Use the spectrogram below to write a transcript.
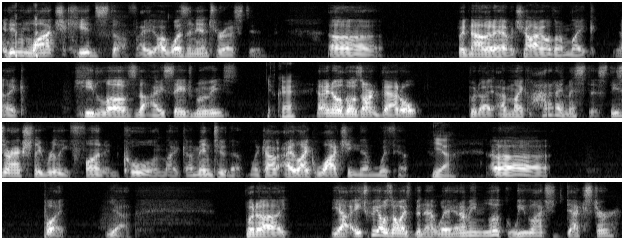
I didn't watch kids stuff. I, I wasn't interested." Uh, but now that I have a child, I'm like, like he loves the Ice Age movies, Okay. and I know those aren't that old. But I, I'm like, how did I miss this? These are actually really fun and cool, and like I'm into them. Like I, I like watching them with him. Yeah. Uh, but yeah, but uh, yeah, HBO's always been that way. And I mean, look, we watched Dexter.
